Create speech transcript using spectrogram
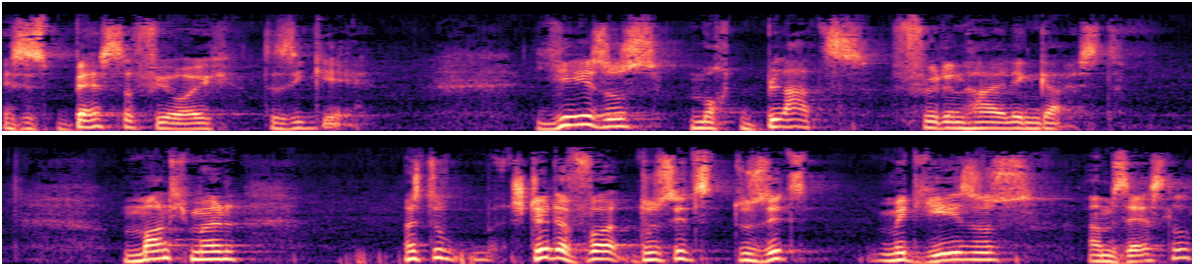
Es ist besser für euch, dass ich gehe. Jesus macht Platz für den Heiligen Geist. Manchmal, weißt du, stell dir vor, du sitzt, du sitzt mit Jesus am Sessel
